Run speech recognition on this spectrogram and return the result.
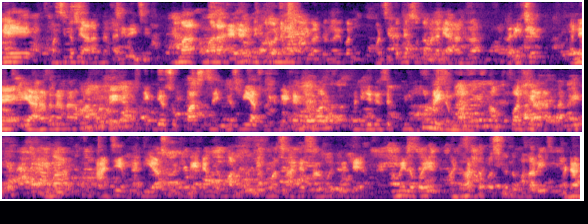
જે વર્ષિતપની આરાધના ચાલી રહી છે. એમાં અમારા એલર્ટ મિત્રો અને અમારા પરિવારજનોએ પણ વર્ષિતપની સુંદર મજાની આરાધના કરી છે. અને એ આરાધનાના ભાગરૂપે એક દિવસ ઉપવાસ અને એક દિવસ બિયાસ હોય બે ટાઈમ જમવાનું અને બીજે દિવસે બિલકુલ નહીં જમવાનું. આ ઉપવાસની આરાધના કરી. છે એમાં આજે અમને બિયાસ હોય બે ટાઈમ જમવાનું. એમાં સાંજે સામૂહિક રીતે અમે લોકોએ અઢાર તપસ્વીઓને બોલાવી, અઢાર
